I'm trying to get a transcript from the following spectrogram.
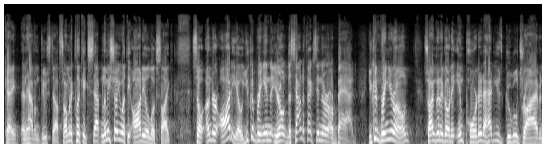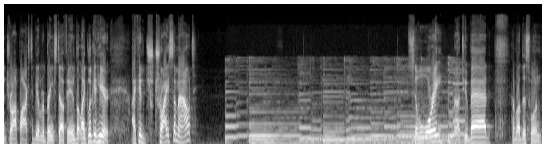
okay, and have them do stuff. So I'm going to click accept. Let me show you what the audio looks like. So under audio, you could bring in your own, the sound effects in there are bad. You can bring your own. So I'm going to go to import it. I had to use Google Drive and Dropbox to be able to bring stuff in. But like, look at here. I can try some out. Civil War, not too bad. How about this one?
